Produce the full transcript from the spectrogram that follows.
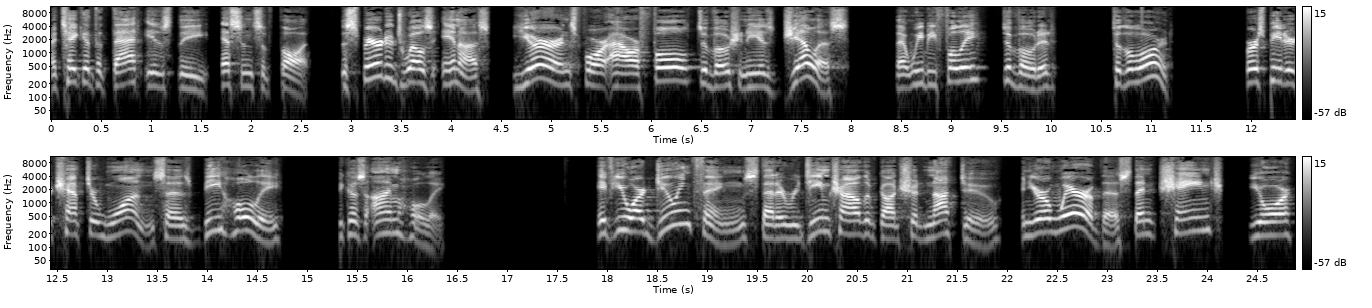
I take it that that is the essence of thought. The Spirit who dwells in us yearns for our full devotion. He is jealous that we be fully devoted to the Lord. 1 Peter chapter 1 says, Be holy because I'm holy. If you are doing things that a redeemed child of God should not do, and you're aware of this, then change your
